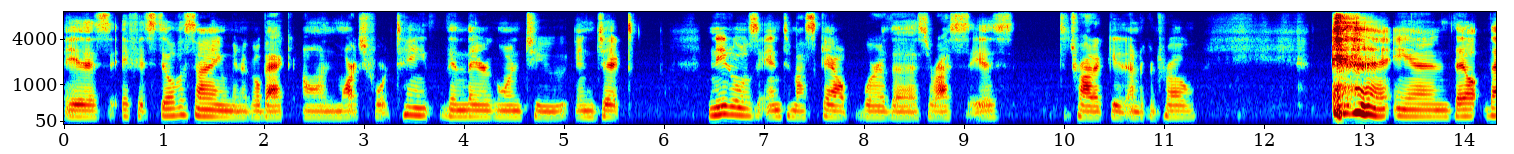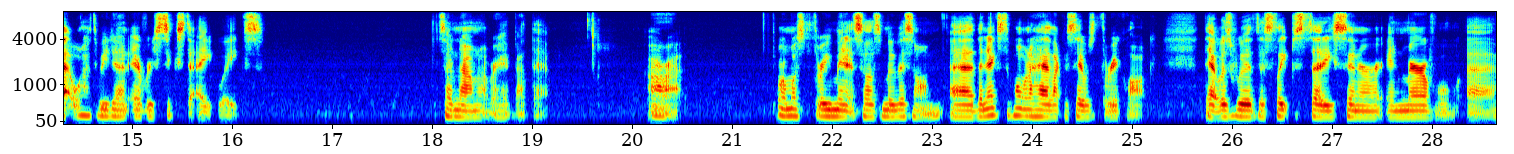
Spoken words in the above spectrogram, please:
is if it's still the same and I go back on March 14th then they're going to inject needles into my scalp where the psoriasis is to try to get it under control and they'll that will have to be done every six to eight weeks. So no, I'm not very happy about that. All right. We're almost three minutes, so let's move this on. Uh, the next appointment I had, like I said, was 3 o'clock. That was with the Sleep Study Center in Maryville, uh,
